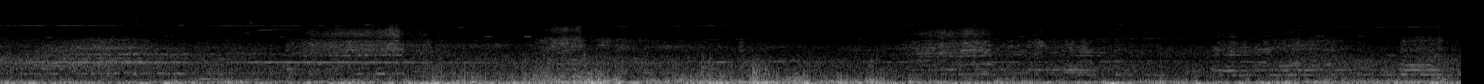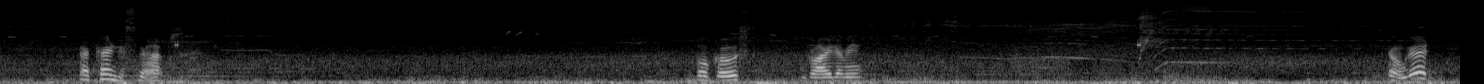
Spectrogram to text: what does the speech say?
That kind of snaps. Full coast, glide I mean. Going good.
